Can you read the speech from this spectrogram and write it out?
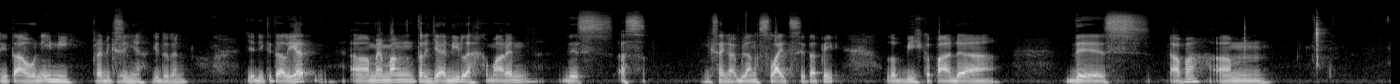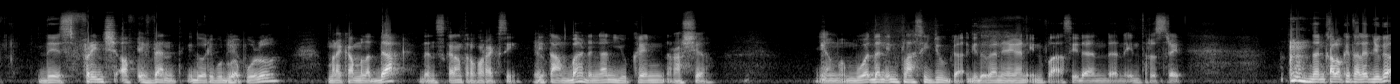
di tahun ini prediksinya gitu kan. Jadi kita lihat uh, memang terjadilah kemarin this as- saya nggak bilang slide sih tapi lebih kepada this apa um, this fringe of event di 2020 mereka meledak dan sekarang terkoreksi. Ditambah dengan Ukraine Russia yang membuat dan inflasi juga gitu kan ya kan inflasi dan dan interest rate. Dan kalau kita lihat juga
